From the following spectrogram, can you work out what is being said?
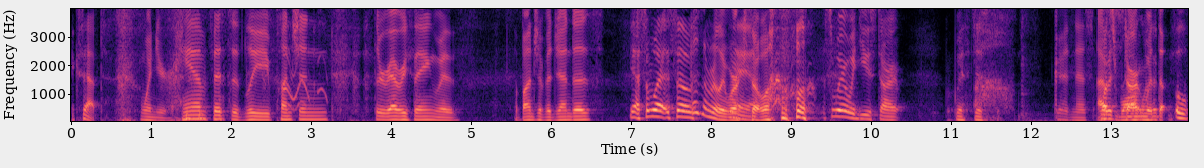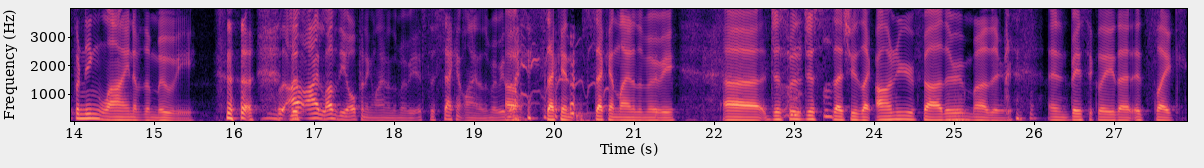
except When you're ham fistedly punching through everything with a bunch of agendas, Yeah, so what so it doesn't really work yeah, yeah. so well. So where would you start with just Goodness. I would start with, with the opening line of the movie. I, I love the opening line of the movie. It's the second line of the movie. Oh, second second line of the movie. Uh, just with just that she's like honor your father and mother, and basically that it's like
